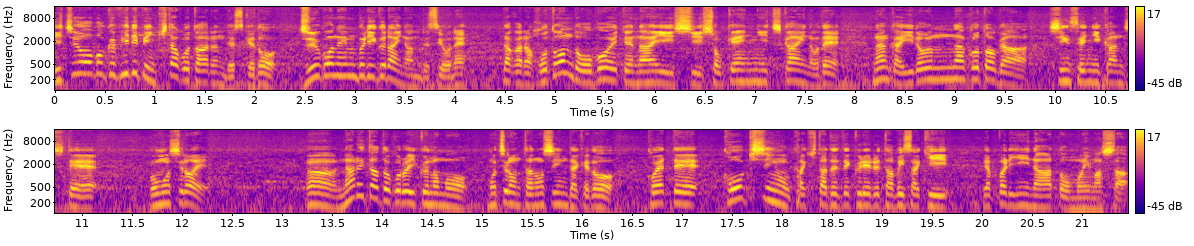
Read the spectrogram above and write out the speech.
一応僕フィリピン来たことあるんですけど15年ぶりぐらいなんですよね。だからほとんど覚えてないし初見に近いのでなんかいろんなことが新鮮に感じて面白い、うん、慣れたところ行くのももちろん楽しいんだけどこうやって好奇心をかきたててくれる旅先やっぱりいいなと思いました。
